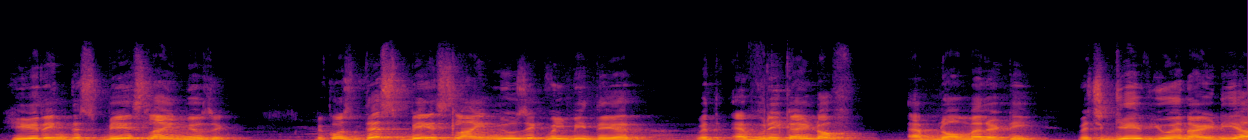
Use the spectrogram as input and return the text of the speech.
hearing this baseline music because this baseline music will be there with every kind of abnormality which gave you an idea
